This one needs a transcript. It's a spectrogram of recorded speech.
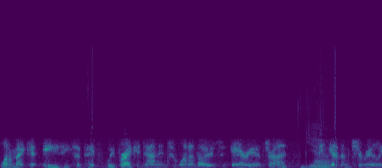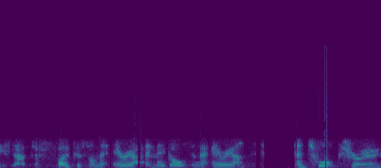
want to make it easy for people, we break it down into one of those areas, right? Yeah. And get them to really start to focus on that area and their goals in that area and talk through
